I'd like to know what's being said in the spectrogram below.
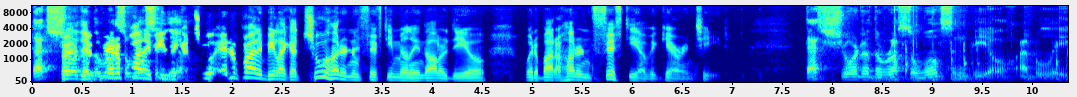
That's short the it'll probably be like a, it'll probably be like a two hundred and fifty million dollar deal with about one hundred and fifty of it guaranteed. That's short of the Russell Wilson deal, I believe.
